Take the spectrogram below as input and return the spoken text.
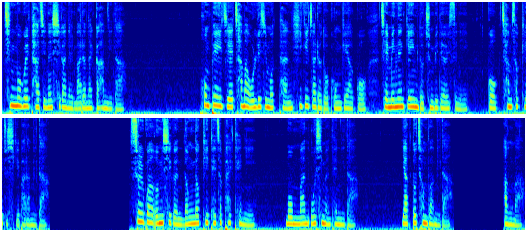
친목을 다지는 시간을 마련할까 합니다. 홈페이지에 차마 올리지 못한 희귀 자료도 공개하고 재밌는 게임도 준비되어 있으니 꼭 참석해 주시기 바랍니다. 술과 음식은 넉넉히 대접할 테니 몸만 오시면 됩니다. 약도 첨부합니다. 악마.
